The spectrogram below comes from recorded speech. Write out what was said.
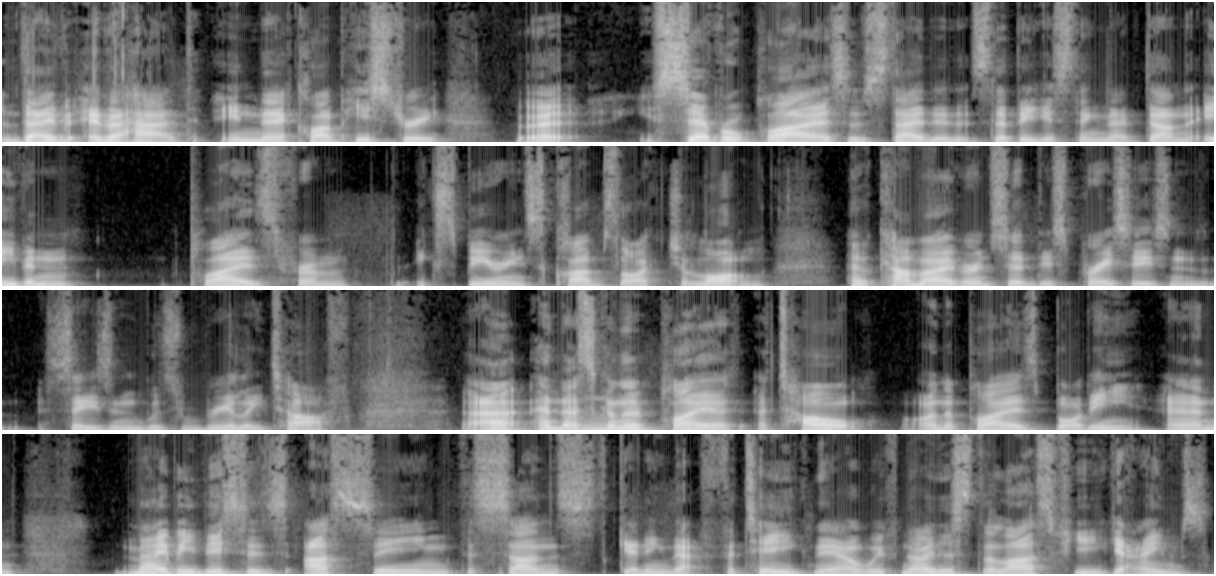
they've ever had in their club history. Uh, several players have stated it's the biggest thing they've done. Even players from experienced clubs like Geelong have come over and said this preseason season was really tough, uh, and that's going to play a, a toll on a player's body. And maybe this is us seeing the Suns getting that fatigue now. We've noticed the last few games,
